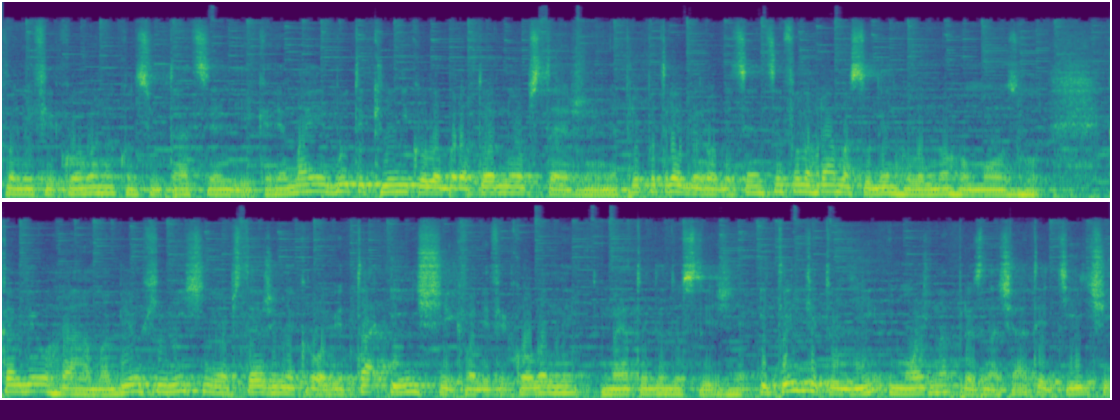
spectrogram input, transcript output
кваліфікована консультація лікаря. Має бути клініко-лабораторне обстеження. При потребі робиться енцефалограма судин головного мозку, кардіограма, біохімічні обстеження крові та інші кваліфіковані методи дослідження. І тільки тоді можна призначати ті чи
